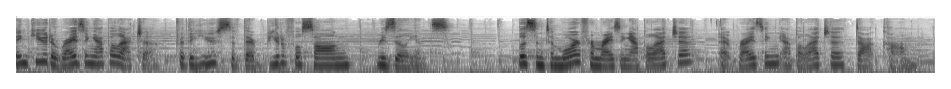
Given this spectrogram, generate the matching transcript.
Thank you to Rising Appalachia for the use of their beautiful song, Resilience. Listen to more from Rising Appalachia at risingappalachia.com.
